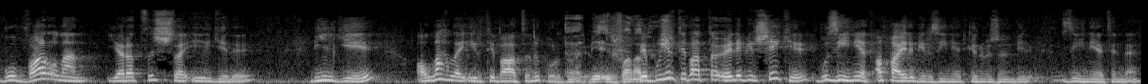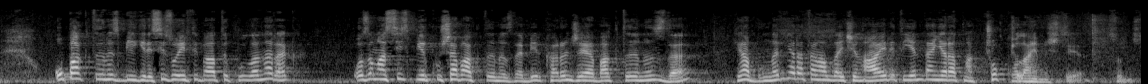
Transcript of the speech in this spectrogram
bu var olan yaratışla ilgili bilgiyi Allah'la irtibatını kurduruyor. Evet, bir irfana Ve bu dönüş. irtibatta öyle bir şey ki bu zihniyet apayrı bir zihniyet günümüzün bil- zihniyetinden. O baktığınız bilgide siz o irtibatı kullanarak o zaman siz bir kuşa baktığınızda bir karıncaya baktığınızda ya bunları yaratan Allah için ahireti yeniden yaratmak çok kolaymış diyorsunuz.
